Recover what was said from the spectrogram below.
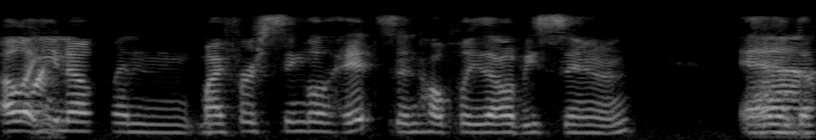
I'll let you know when my first single hits, and hopefully that'll be soon. And uh,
